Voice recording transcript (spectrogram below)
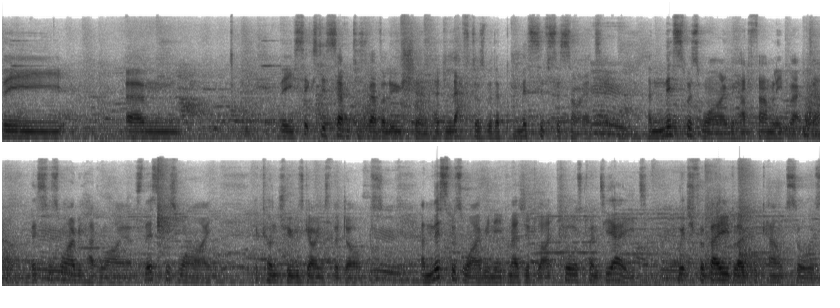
the um, the 60s, 70s revolution had left us with a permissive society, Mm. and this was why we had family breakdown. This was Mm. why we had riots. This was why the country was going to the dogs, Mm. and this was why we need measures like Clause 28, Mm. which forbade local councils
